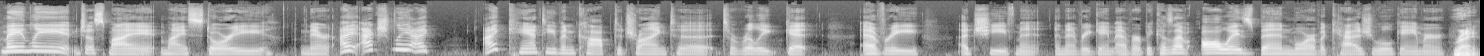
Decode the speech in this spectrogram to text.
mainly just my my story narrative. I actually I I can't even cop to trying to to really get every achievement in every game ever because I've always been more of a casual gamer. Right,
